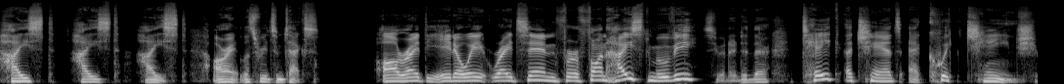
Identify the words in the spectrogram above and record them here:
Heist, heist, heist. All right, let's read some text. All right, the 808 writes in for a fun heist movie. See what I did there? Take a chance at quick change.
